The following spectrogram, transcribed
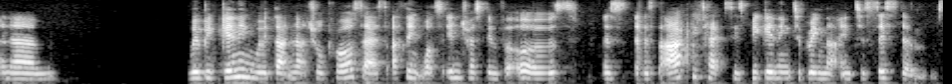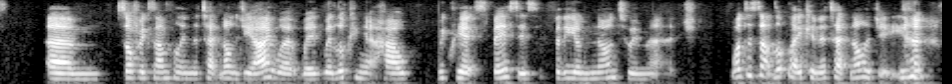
And um, we're beginning with that natural process. I think what's interesting for us as, as the architects is beginning to bring that into systems. Um, so, for example, in the technology I work with, we're looking at how we create spaces for the unknown to emerge. What does that look like in a technology?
